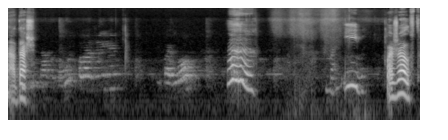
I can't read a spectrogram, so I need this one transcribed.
На, Даш. Пожалуйста.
